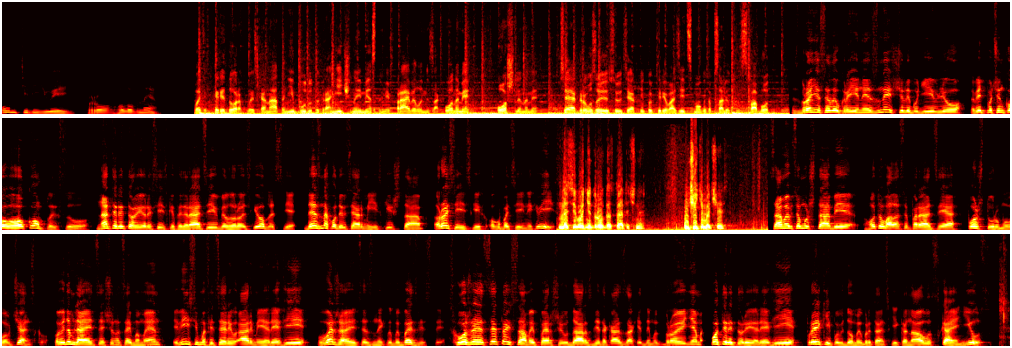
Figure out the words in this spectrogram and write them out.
OMTV.ua про головне. В этих коридорах войска НАТО не будут ограничены местными правилами, законами, пошлинами. Все грузы и всю технику перевозить смогут абсолютно свободно. Збройні сили України знищили будівлю відпочинкового комплексу на території Російської Федерації в Білгородській області, де знаходився армійський штаб російських окупаційних військ. На сегодня дров достаточно. Учите матчасть. Саме в цьому штабі готувалася операція по штурму Вовчанську. Повідомляється, що на цей момент вісім офіцерів армії Рефії вважаються зниклими безвісти. Схоже, це той самий перший удар з літака з західним озброєнням по території Рефії, про який повідомив британський канал Sky News.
